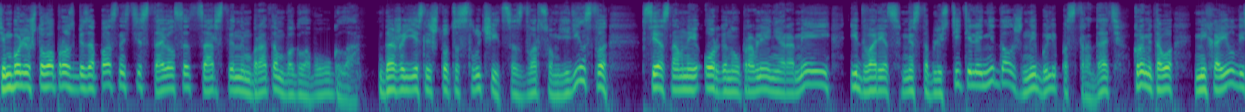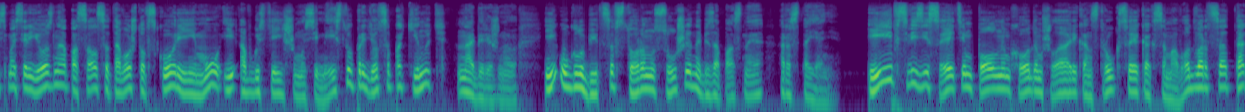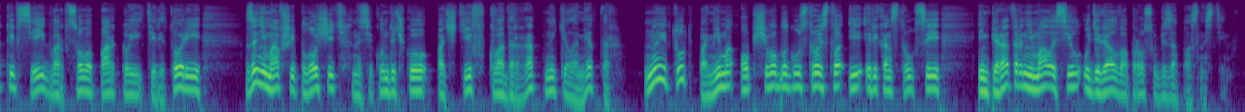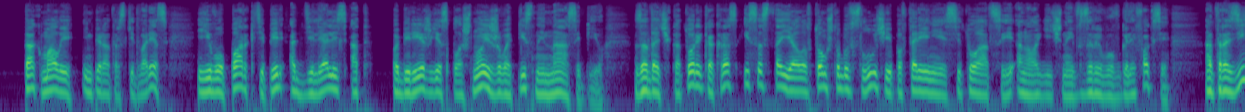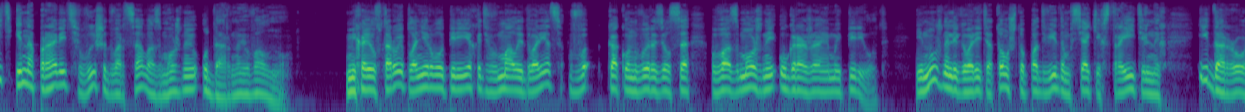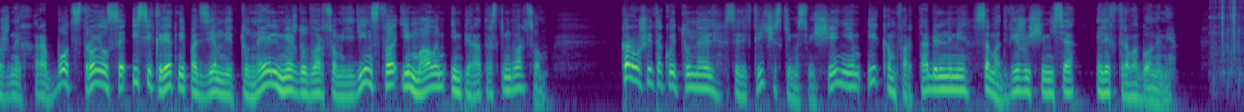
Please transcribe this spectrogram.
Тем более, что вопрос безопасности ставился царственным братом во главу угла. Даже если что-то случится с Дворцом Единства, все основные органы управления Ромеей и дворец местоблюстителя не должны были пострадать. Кроме того, Михаил весьма серьезно опасался того, что вскоре ему и августейшему семейству придется покинуть набережную и углубиться в сторону суши на безопасное расстояние. И в связи с этим полным ходом шла реконструкция как самого дворца, так и всей дворцово-парковой территории, занимавшей площадь, на секундочку, почти в квадратный километр. Ну и тут, помимо общего благоустройства и реконструкции, император немало сил уделял вопросу безопасности. Так малый императорский дворец и его парк теперь отделялись от побережья сплошной живописной насыпью — задача которой как раз и состояла в том, чтобы в случае повторения ситуации, аналогичной взрыву в Галифаксе, отразить и направить выше дворца возможную ударную волну. Михаил II планировал переехать в Малый дворец в, как он выразился, возможный угрожаемый период. И нужно ли говорить о том, что под видом всяких строительных и дорожных работ строился и секретный подземный туннель между Дворцом Единства и Малым Императорским дворцом? Хороший такой туннель с электрическим освещением и комфортабельными самодвижущимися электровагонами.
